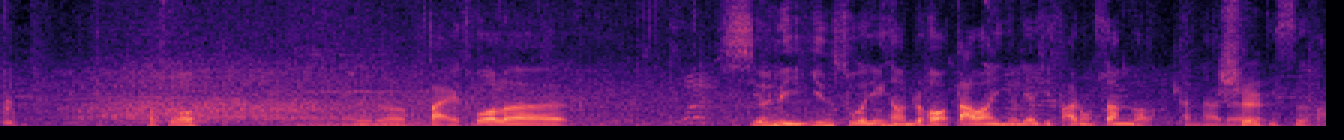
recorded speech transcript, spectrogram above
好球！这个摆脱了心理因素的影响之后，大王已经连续罚中三个了。看他的第四罚。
